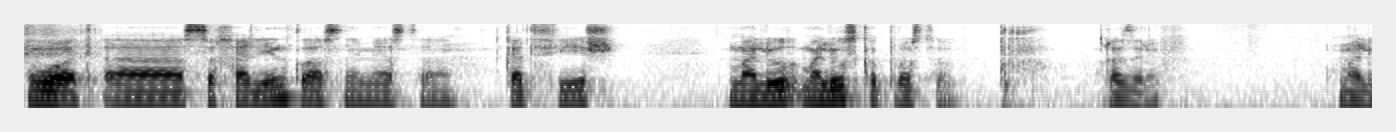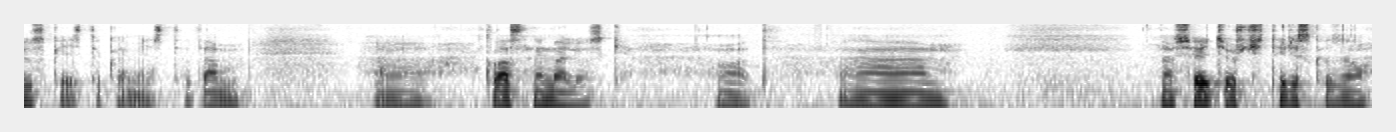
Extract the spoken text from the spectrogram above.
Вот, а Сахалин классное место, Катфиш, Моллю- моллюска просто разрыв. Моллюска есть такое место, там а, классные моллюски. Вот. Ну все, я тебе уже четыре сказал,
